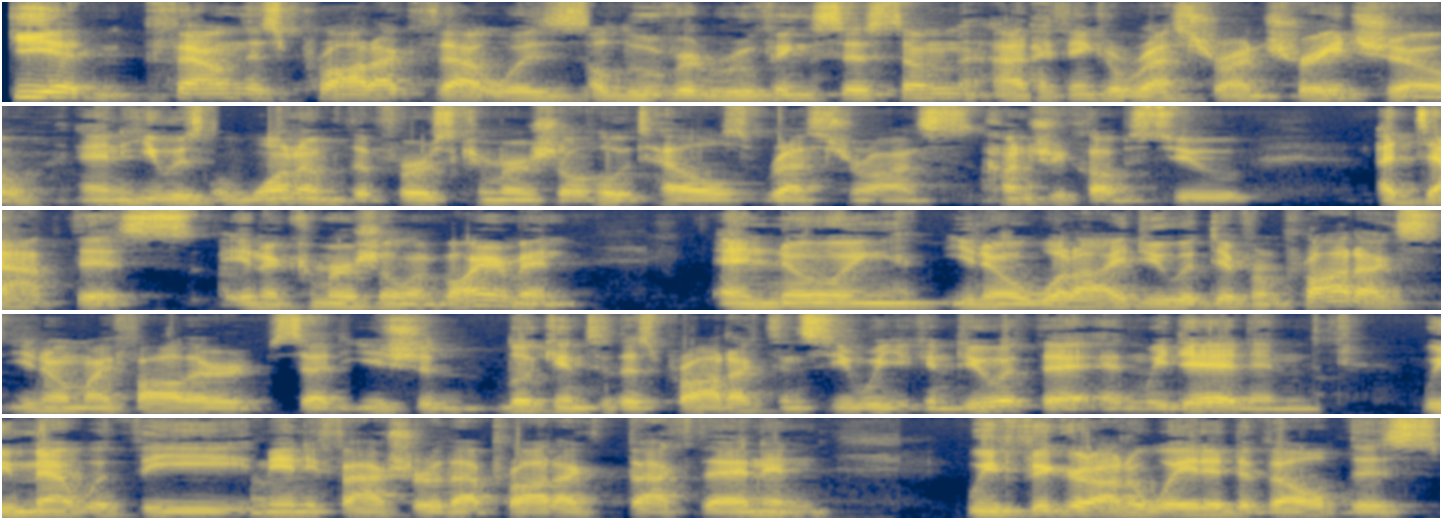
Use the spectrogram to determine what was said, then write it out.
he had found this product that was a louvered roofing system at I think a restaurant trade show, and he was one of the first commercial hotels, restaurants, country clubs to adapt this in a commercial environment and knowing you know what i do with different products you know my father said you should look into this product and see what you can do with it. And we did. And we met with the manufacturer of that product back then. And we figured out a way to develop this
